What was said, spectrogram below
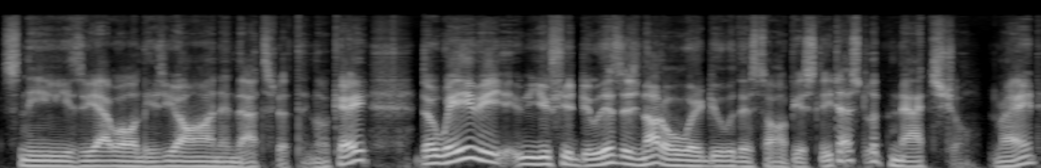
sneeze. We have all these yawn and that sort of thing. Okay. The way we, you should do this is not overdo this, obviously. Just look natural, right?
